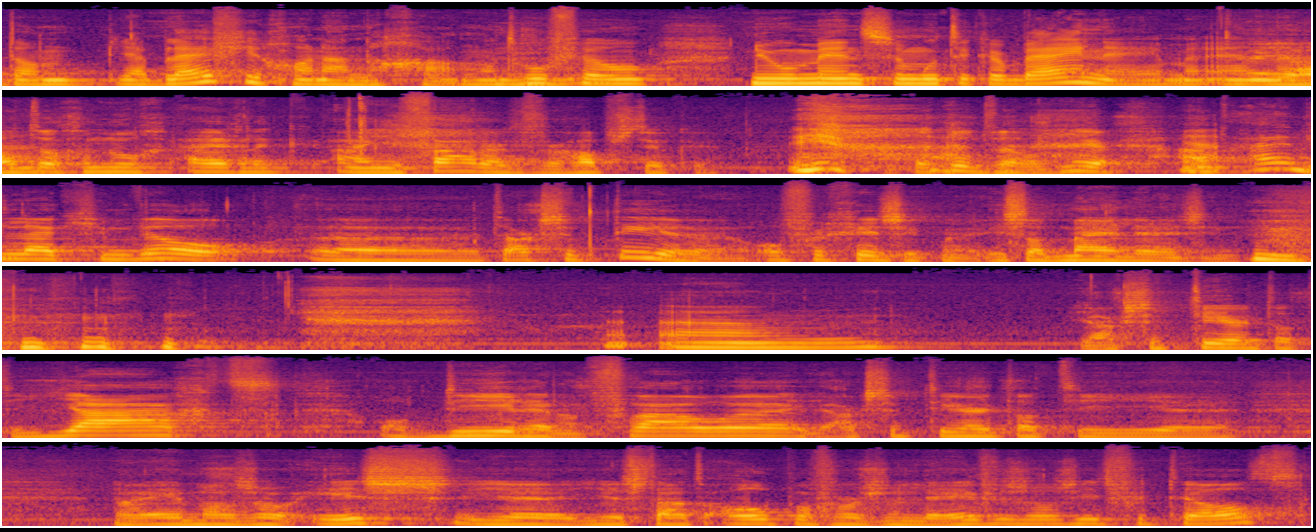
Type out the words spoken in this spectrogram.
dan ja, blijf je gewoon aan de gang. Want Mhm. hoeveel nieuwe mensen moet ik erbij nemen? En je eh, had toch genoeg eigenlijk aan je vader te verhapstukken. Ja. Dat komt wel op neer. Aan Ja. het eind lijkt je hem wel eh, te accepteren. Of vergis ik me? Is dat mijn lezing? ehm, Je accepteert dat hij jaagt op dieren en op vrouwen. Je accepteert dat hij eh, nou eenmaal zo is. Je, je staat open voor zijn leven, zoals hij het vertelt.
